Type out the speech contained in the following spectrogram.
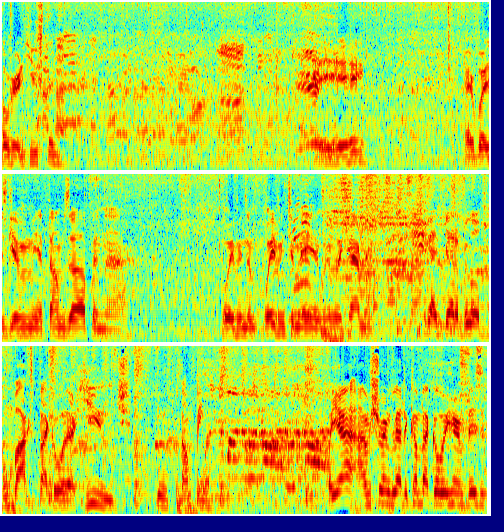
over here in Houston. Hey, hey, hey! Everybody's giving me a thumbs up and uh, waving to waving to me and waving to the camera. You guys got a big old boombox back over there, huge, boom thumping. But yeah, I'm sure I'm glad to come back over here and visit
